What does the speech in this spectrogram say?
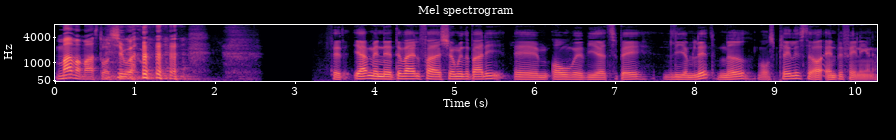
meget, meget, meget stor syver. Fedt. Ja, men øh, det var alt fra Show Me The Body, øh, og øh, vi er tilbage lige om lidt med vores playliste og anbefalingerne.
